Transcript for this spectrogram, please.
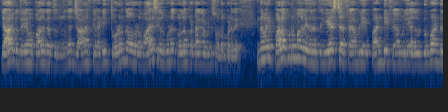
யாருக்கும் தெரியாம பாதுகாத்துன்றது ஜான் ஆஃப் கெனடி தொடர்ந்து அவரோட வாரிசுகள் கூட கொல்லப்பட்டாங்க அப்படின்னு சொல்லப்படுது. இந்த மாதிரி பல குடும்பங்கள் இதுல இருந்து ஏஸ்டர் ஃபேமிலி பண்டி ஃபேமிலி அது டுபாண்டு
